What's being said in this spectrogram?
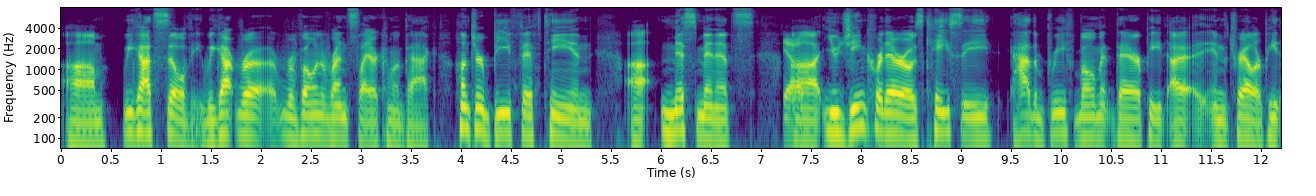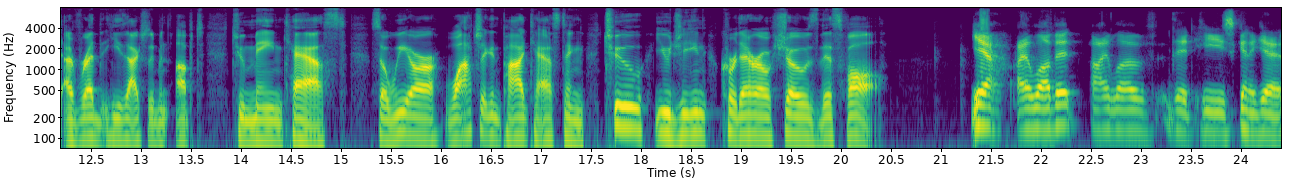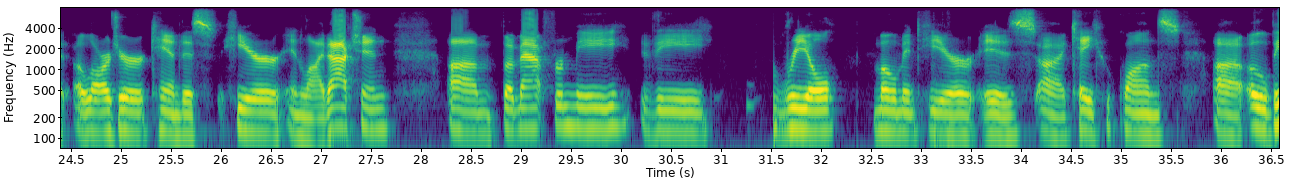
Um, we got Sylvie. We got R- Ravonna Renslayer coming back. Hunter B15, uh, Miss Minutes. Yep. Uh, Eugene Cordero's Casey had a brief moment there, Pete, uh, in the trailer. Pete, I've read that he's actually been upped to main cast. So we are watching and podcasting two Eugene Cordero shows this fall. Yeah, I love it. I love that he's going to get a larger canvas here in live action. Um, but Matt, for me, the real moment here is uh, Ke Huy Quan's uh, OB,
